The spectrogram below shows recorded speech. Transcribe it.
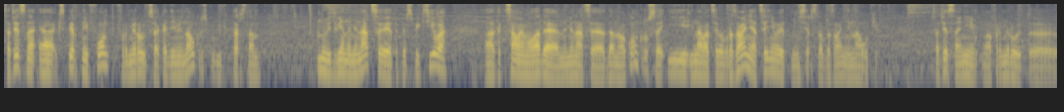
Соответственно, э, экспертный фонд формируется Академией наук Республики Татарстан. Ну и две номинации – это «Перспектива», а, так, самая молодая номинация данного конкурса, и «Инновации в образовании» оценивает Министерство образования и науки. Соответственно, они а, формируют э,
